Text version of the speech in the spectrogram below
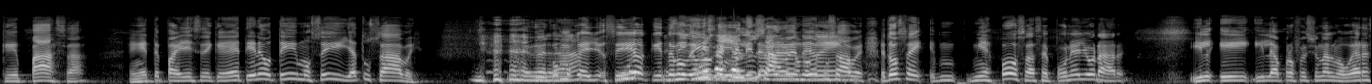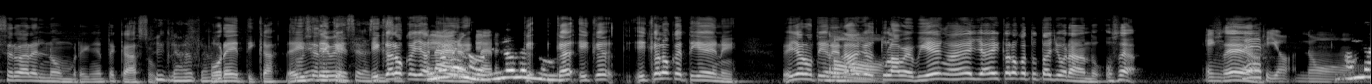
que pasa en este país de que eh, tiene autismo sí ya tú sabes como que yo, sí, aquí te Sí, lo como digo, que ya tú literalmente sabes, como ya tú sabes. Entonces, m- mi esposa se pone a llorar y, y, y la profesional, me voy a reservar el nombre en este caso, Sí, claro, claro. por ética, le dice de que, así, ¿y qué es lo que ella tiene? mejor, es lo ¿Qué- mejor. qué- y, qué, ¿Y qué es lo que tiene? Ella no tiene No. nada, tú la ves bien a ella, ¿y qué es lo que tú estás llorando? O sea, ¿En sea. serio? No. Hay una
